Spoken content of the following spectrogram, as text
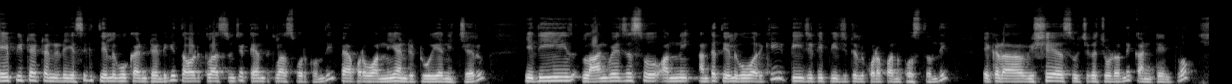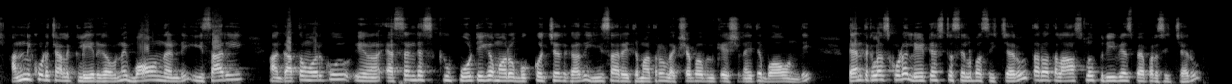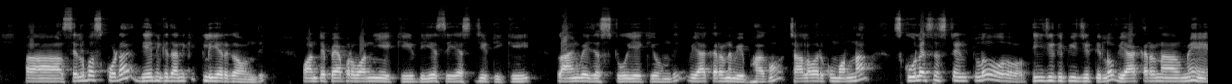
ఏపీ టెట్ అండ్ డిఎస్సికి తెలుగు కంటెంట్కి థర్డ్ క్లాస్ నుంచి టెన్త్ క్లాస్ వరకు ఉంది. పేపర్ వన్ అండ్ టూ అని ఇచ్చారు. ఇది లాంగ్వేజెస్ అన్ని అంటే తెలుగు వారికి టీజీటీ పీజీటీలు కూడా పనికొస్తుంది. ఇక్కడ విషయ సూచిక చూడండి కంటెంట్లో అన్నీ కూడా చాలా క్లియర్గా ఉన్నాయి. బాగుందండి. ఈసారి గతం వరకు ఎస్ఎన్ఎస్కి పోటీగా మరో బుక్ వచ్చేది కాదు. ఈసారి అయితే మాత్రం లక్ష్య పబ్లికేషన్ అయితే బాగుంది. టెన్త్ క్లాస్ కూడా లేటెస్ట్ సిలబస్ ఇచ్చారు. తర్వాత లాస్ట్లో ప్రీవియస్ పేపర్స్ ఇచ్చారు. సిలబస్ కూడా దేనికి దానికి క్లియర్గా ఉంది. అంటే పేపర్ వన్ ఏకి డిఎస్సి ఎస్జిటికి లాంగ్వేజెస్ టూ ఏకి ఉంది. వ్యాకరణ విభాగం. చాలా వరకు మొన్న స్కూల్ అసిస్టెంట్లో టీజీటీ పీజీటీలో వ్యాకరణమే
